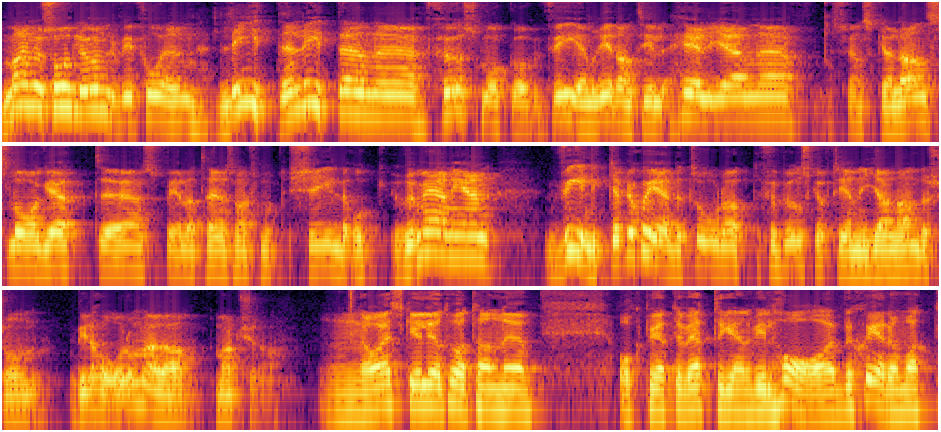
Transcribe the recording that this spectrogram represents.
Magnus Haglund, vi får en liten, liten eh, försmak av VM redan till helgen. Eh, svenska landslaget eh, spelar träningsmatch mot Chile och Rumänien. Vilka besked tror du att förbundskapten Jan Andersson vill ha de här matcherna? Mm, ja Eskil, jag tror att han och Peter Wettergren vill ha besked om att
